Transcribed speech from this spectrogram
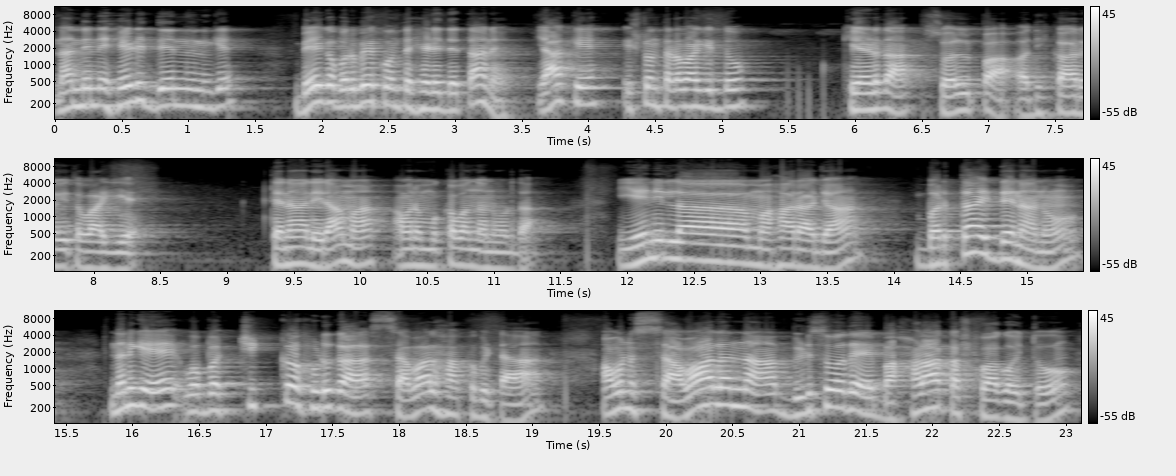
ನಾನು ನಿನ್ನೆ ಹೇಳಿದ್ದೇನು ನಿನಗೆ? ಬೇಗ ಬರಬೇಕು ಅಂತ ಹೇಳಿದ್ದೆ ತಾನೆ. ಯಾಕೆ? ಇಷ್ಟೊಂದು ತಡವಾಗಿದ್ದು? ಕೇಳ್ದ ಸ್ವಲ್ಪ ಅಧಿಕಾರಯುತವಾಗಿಯೇ. ತೆನಾಲಿ ರಾಮ ಅವನ ಮುಖವನ್ನು ನೋಡ್ದ. ಏನಿಲ್ಲ ಮಹಾರಾಜ, ಬರ್ತಾ ಇದ್ದೆ ನಾನು. ನನಗೆ ಒಬ್ಬ ಚಿಕ್ಕ ಹುಡುಗ ಸವಾಲು ಹಾಕಿಬಿಟ್ಟ. ಅವನ ಸವಾಲನ್ನು ಬಿಡಿಸೋದೇ ಬಹಳ ಕಷ್ಟವಾಗೋಯ್ತು.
